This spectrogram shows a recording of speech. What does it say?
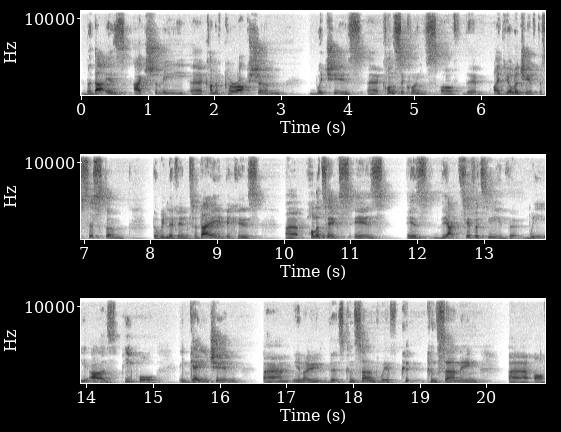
but that is actually uh, kind of corruption which is a consequence of the ideology of the system that we live in today because uh, politics is is the activity that we as people engage in um, you know that's concerned with concerning uh, our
